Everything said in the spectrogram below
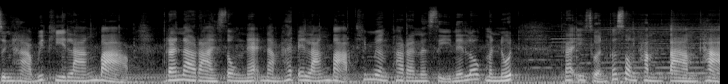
จึงหาวิธีล้างบาป พระนารายณ์ทรงแนะนำให้ไปล้างบาปที่เมืองพาราณสีในโลกมนุษย์ พระอิศวรก็ทรงทำตามค่ะ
